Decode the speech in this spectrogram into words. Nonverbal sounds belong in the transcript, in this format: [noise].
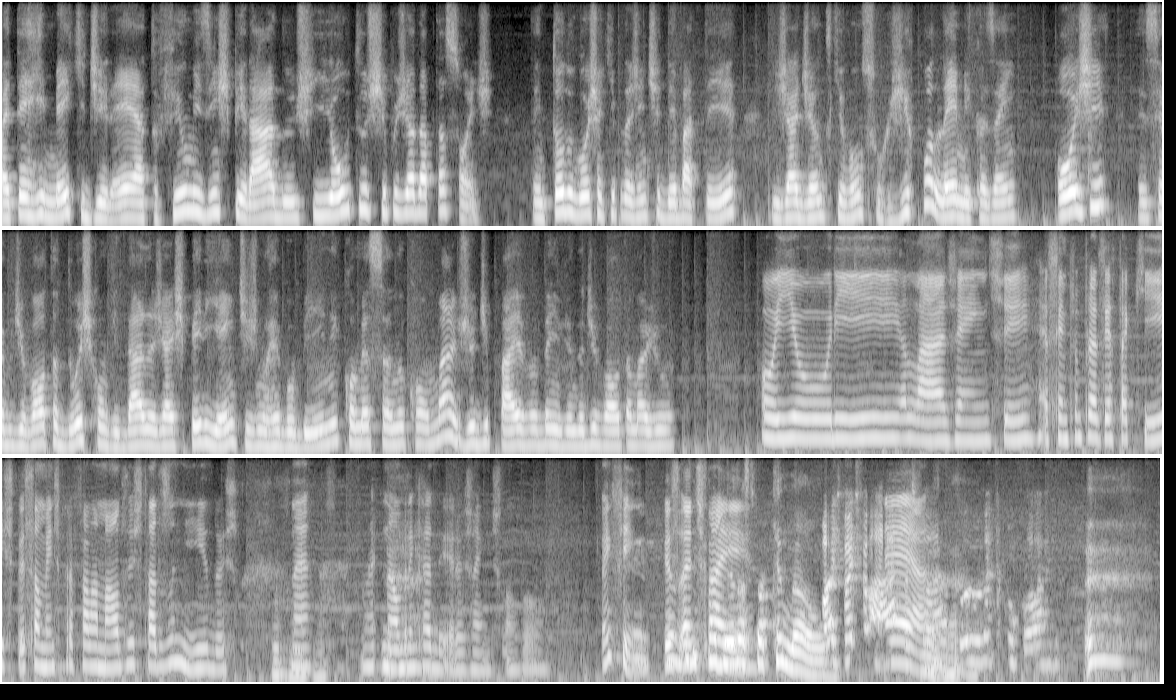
Vai ter remake direto, filmes inspirados e outros tipos de adaptações. Tem todo o gosto aqui para a gente debater e já adianto que vão surgir polêmicas, hein? Hoje recebo de volta duas convidadas já experientes no Rebobine, começando com Maju de Paiva. Bem-vinda de volta, Maju. Oi, Yuri. Olá, gente. É sempre um prazer estar aqui, especialmente para falar mal dos Estados Unidos, [laughs] né? Não, brincadeira, gente. Não vou. Enfim, é, a gente vai. Só que não. Pode, pode falar. É. Pode falar. Todo mundo concorda.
